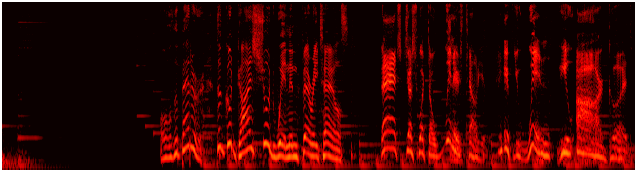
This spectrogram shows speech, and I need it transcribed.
All the better. The good guys should win in fairy tales. That's just what the winners tell you. If you win, you are good.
